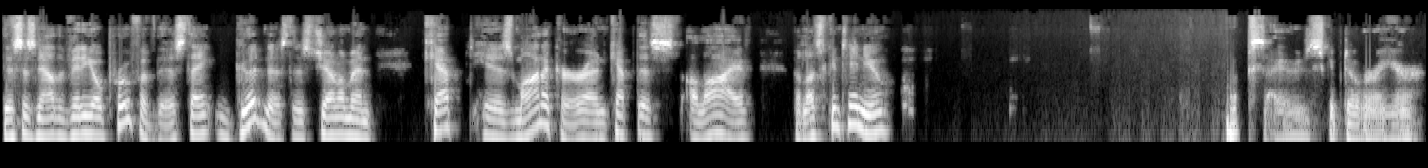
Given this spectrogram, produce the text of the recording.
This is now the video proof of this. Thank goodness this gentleman kept his moniker and kept this alive. But let's continue. Oops, I skipped over right here.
